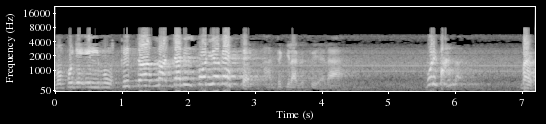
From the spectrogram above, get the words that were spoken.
Mempunyai ilmu. Kita nak jadi sepodia kata. Ha, deki lagu tu ialah. Boleh pahala. Baik.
